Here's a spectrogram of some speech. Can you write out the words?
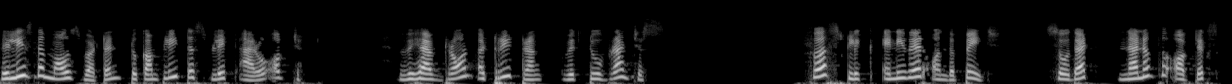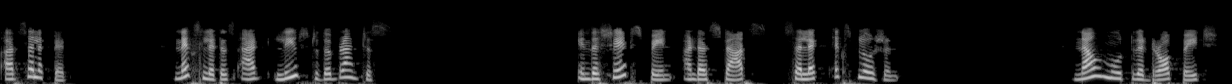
Release the mouse button to complete the split arrow object we have drawn a tree trunk with two branches. First click anywhere on the page so that none of the objects are selected. Next let us add leaves to the branches. In the Shapes pane under Stars, select Explosion. Now move to the Draw page.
